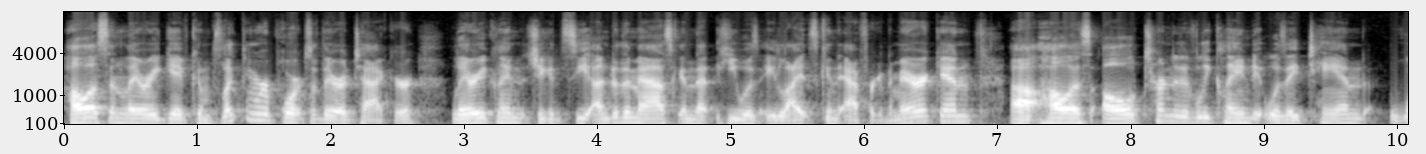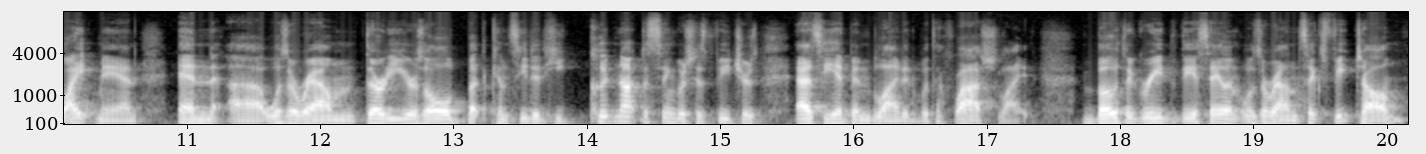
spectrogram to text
Hollis and Larey gave conflicting reports of their attacker. Larey claimed that she could see under the mask and that he was a light skinned African American. Uh, Hollis alternatively claimed it was a tanned white man and uh, was around 30 years old, but conceded he could not distinguish his features as he had been blinded with a flashlight. Both agreed that the assailant was around six feet tall.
